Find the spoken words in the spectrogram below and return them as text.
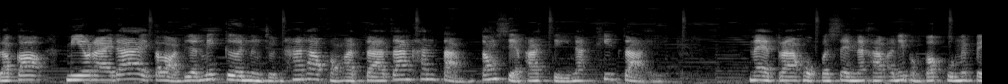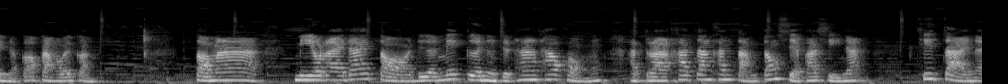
แล้วก็มีรายได้ตลอดเดือนไม่เกิน 1.5 เท่าของอัตราจ้างขั้นต่ำต้องเสียภาษีณที่จ่าย ในอัตรา 6%นะครับ อันนี้ผมก็คูณไม่เป็นเดี๋ยวก็ฟังเอาไว้ก่อน ต่อมามีรายได้ต่อเดือนไม่เกิน 1.5 เท่าของอัตราค่าจ้างขั้นต่ำต้องเสียภาษีณที่จ่ายใน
